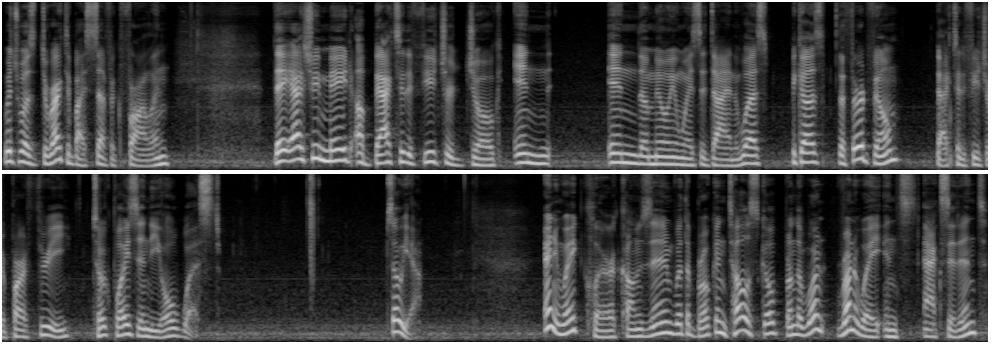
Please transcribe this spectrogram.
which was directed by Seth MacFarlane. They actually made a Back to the Future joke in in the Million Ways to Die in the West because the third film, Back to the Future Part 3 took place in the Old West. So, yeah. Anyway, Clara comes in with a broken telescope from the run- runaway in- accident.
